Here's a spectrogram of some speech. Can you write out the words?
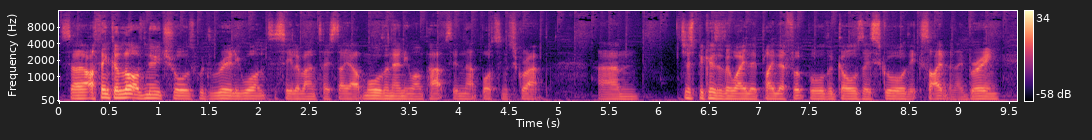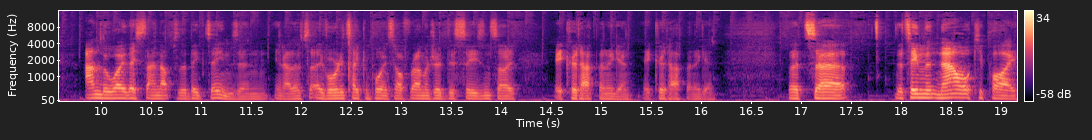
So I think a lot of neutrals would really want to see Levante stay up more than anyone perhaps in that bottom scrap. Um, just because of the way they play their football, the goals they score, the excitement they bring, and the way they stand up to the big teams. And you know they've already taken points off Real Madrid this season, so it could happen again. It could happen again. But uh, the team that now occupy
